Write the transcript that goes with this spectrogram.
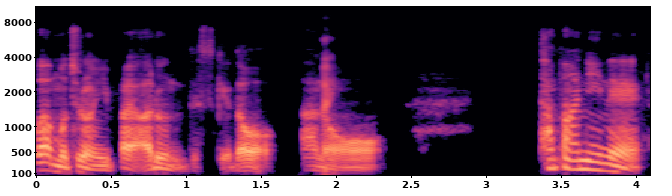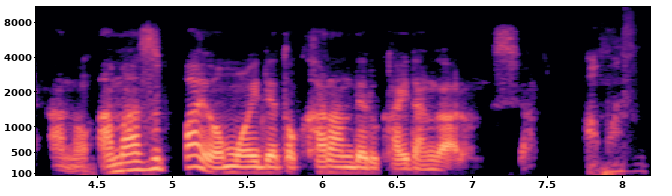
はもちろんいっぱいあるんですけど、あの、たまにね、あの甘酸っぱい思い出と絡んでる階段があるんですよ。甘酸っぱ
